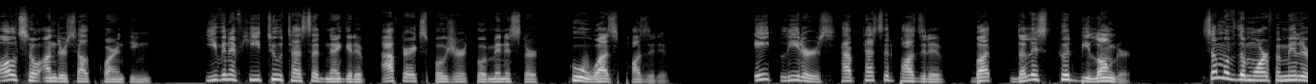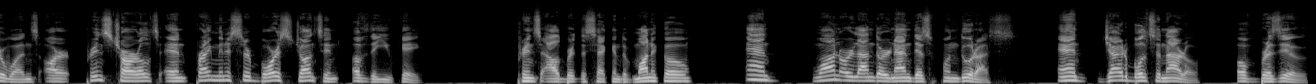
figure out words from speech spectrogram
also under self quarantine, even if he too tested negative after exposure to a minister who was positive. Eight leaders have tested positive, but the list could be longer. Some of the more familiar ones are Prince Charles and Prime Minister Boris Johnson of the UK, Prince Albert II of Monaco, and Juan Orlando Hernandez of Honduras, and Jair Bolsonaro of Brazil,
